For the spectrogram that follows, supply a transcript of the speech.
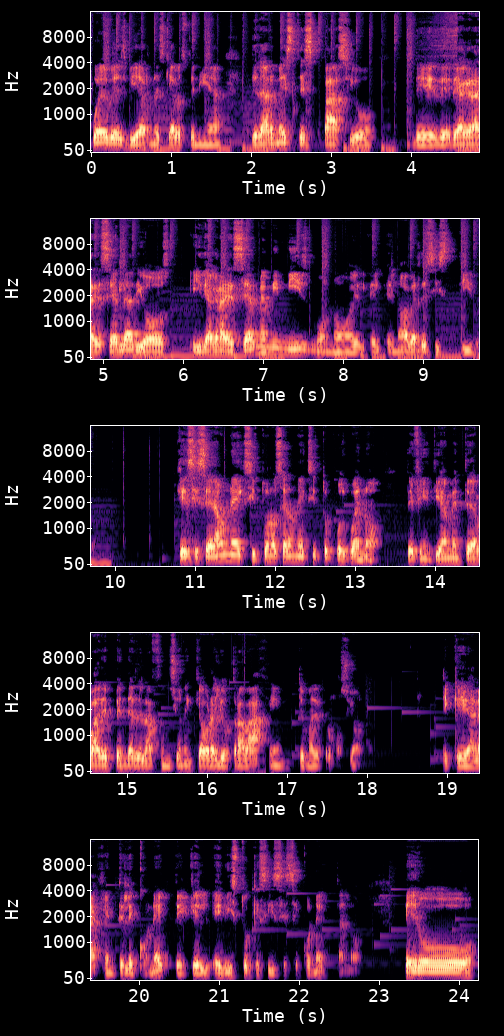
jueves, viernes que ya los tenía, de darme este espacio, de, de, agradecerle a Dios y de agradecerme a mí mismo, ¿no? El, el, el, no haber desistido. Que si será un éxito o no será un éxito, pues bueno, definitivamente va a depender de la función en que ahora yo trabaje en tema de promoción de que a la gente le conecte, que he visto que sí se, se conecta, ¿no? Pero,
